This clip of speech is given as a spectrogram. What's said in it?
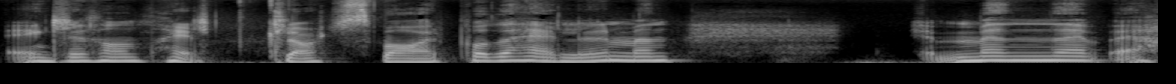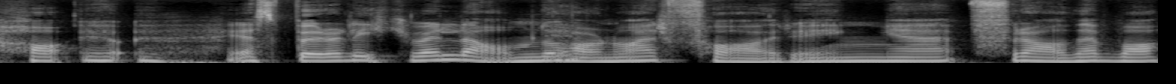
egentlig sånn helt klart svar på det heller, men, men jeg, spør allikevel om du har noe erfaring eh, fra det. Hva,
